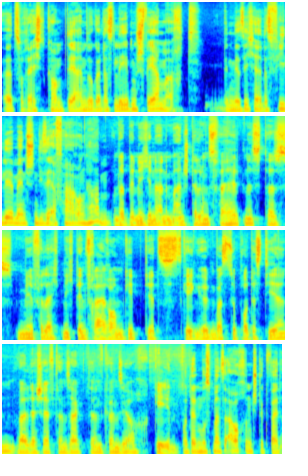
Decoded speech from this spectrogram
äh, zurechtkommt, der einem sogar das Leben schwer macht. Bin mir sicher, dass viele Menschen diese Erfahrung haben. Und da bin ich in einem Anstellungsverhältnis, das mir vielleicht nicht den Freiraum gibt, jetzt gegen irgendwas zu protestieren, weil der Chef dann sagt, dann können Sie auch gehen. Und dann muss man es auch ein Stück weit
